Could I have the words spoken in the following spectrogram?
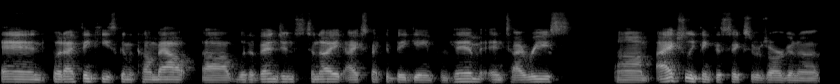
and but I think he's going to come out uh, with a vengeance tonight. I expect a big game from him and Tyrese. Um, I actually think the Sixers are going to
